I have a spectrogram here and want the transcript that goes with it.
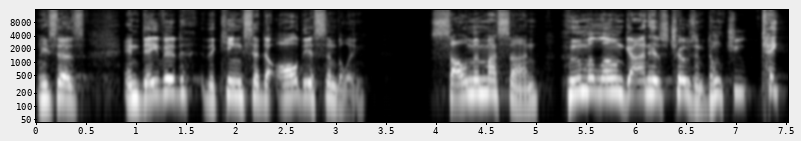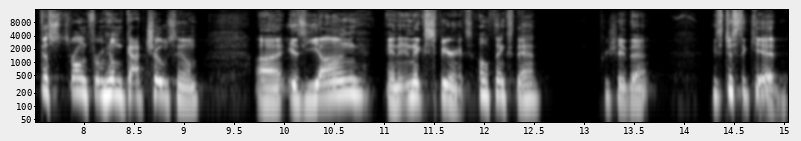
he says, And David the king said to all the assembly, Solomon my son, whom alone God has chosen, don't you take this throne from him, God chose him, uh, is young and inexperienced. Oh, thanks, Dad. Appreciate that. He's just a kid.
